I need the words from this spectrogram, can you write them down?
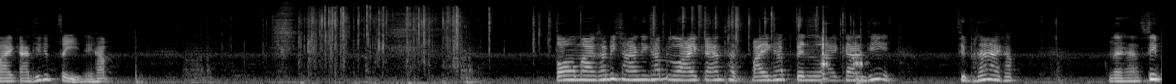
รายการที่สิบสี่นะครับ ต่อมาครับพี่ชายนี่ครับ รายการถัดไปครับ เป็นรายการที่สิบห้าครับนะฮะสิบ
